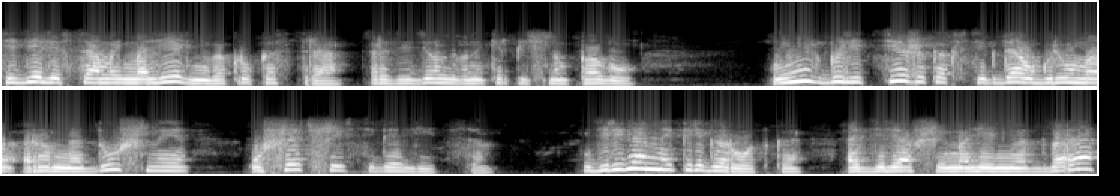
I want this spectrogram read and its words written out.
сидели в самой молельне вокруг костра, разведенного на кирпичном полу. У них были те же, как всегда, угрюмо равнодушные, ушедшие в себя лица. Деревянная перегородка, отделявшая молельню от двора,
